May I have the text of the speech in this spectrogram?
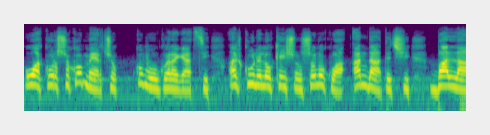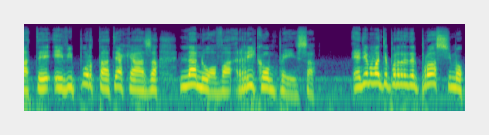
o a Corso Commercio. Comunque ragazzi, alcune location sono qua, andateci, ballate e vi portate a casa la nuova ricompensa. E andiamo avanti a parlare del prossimo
